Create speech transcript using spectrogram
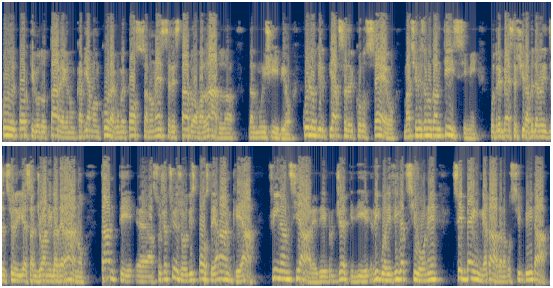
quello del portico d'Ottavia che non capiamo ancora come possa non essere stato avallato da, dal municipio, quello del Piazza del Colosseo, ma ce ne sono tantissimi, potrebbe esserci la pedonalizzazione di via San Giovanni Laterano, tante eh, associazioni sono disposte anche a finanziare dei progetti di riqualificazione se venga data la possibilità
